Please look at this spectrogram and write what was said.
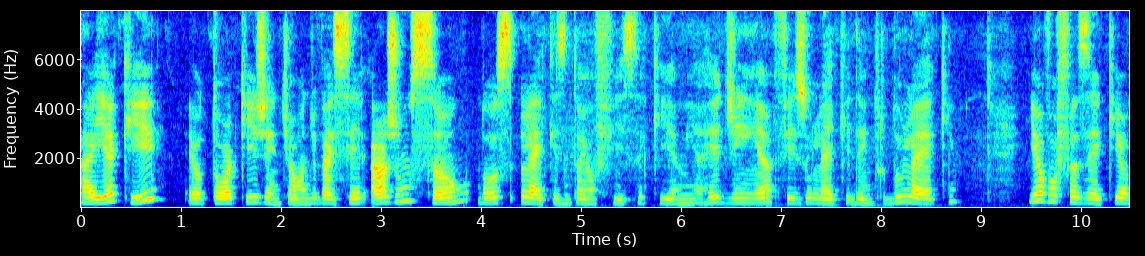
Aí, aqui, eu tô aqui, gente, onde vai ser a junção dos leques. Então, eu fiz aqui a minha redinha, fiz o leque dentro do leque. E eu vou fazer aqui, ó,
